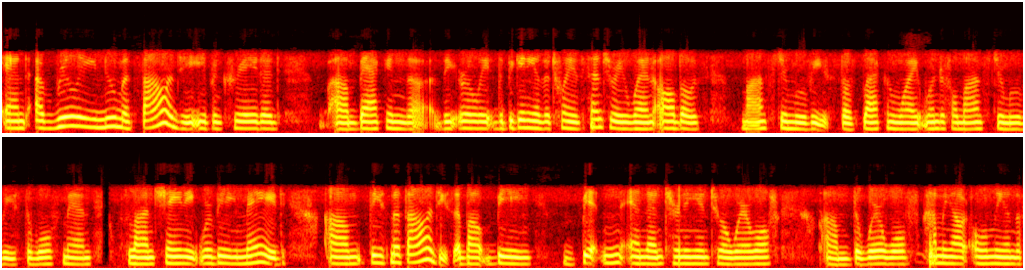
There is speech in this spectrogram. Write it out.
and a really new mythology even created um, back in the the early the beginning of the 20th century when all those monster movies, those black and white wonderful monster movies, The Wolfman, Lon Chaney, were being made. Um, these mythologies about being bitten and then turning into a werewolf, um, the werewolf coming out only in the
